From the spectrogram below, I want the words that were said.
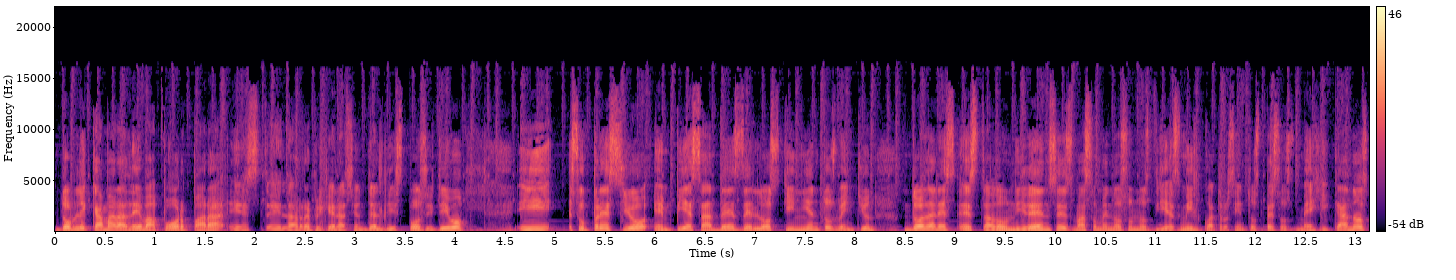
Doble cámara de vapor para este, la refrigeración del dispositivo y su precio empieza desde los 521 dólares estadounidenses, más o menos unos 10.400 pesos mexicanos.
